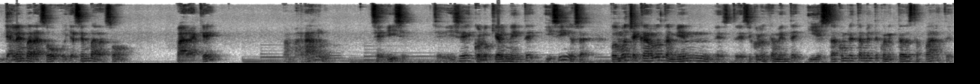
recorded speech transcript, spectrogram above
ya la embarazó o ya se embarazó. ¿Para qué? Para amarrarlo. Se dice, se dice coloquialmente y sí, o sea, podemos checarlo también este, psicológicamente y está completamente conectada esta parte.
